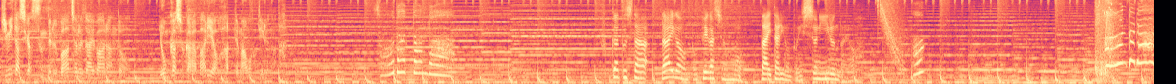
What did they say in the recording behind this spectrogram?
君たちが住んでるバーチャルダイバーランドを4カ所からバリアを張って守っているのだそうだったんだ。復活したライガオンとペガシオンもダイタリオンと一緒にいるんだよ。あ本当だ。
